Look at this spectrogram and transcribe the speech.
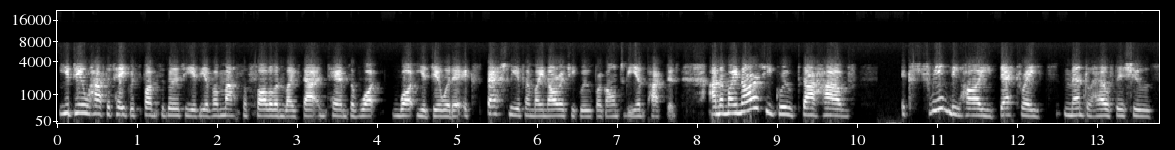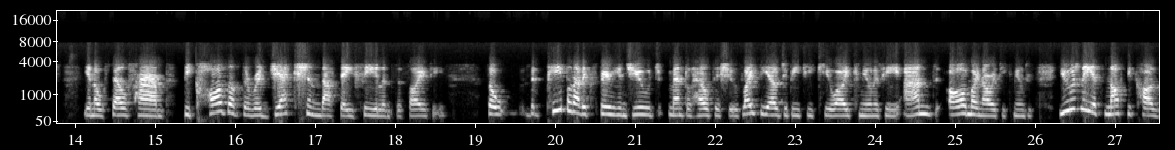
you do have to take responsibility if you have a massive following like that in terms of what what you do with it, especially if a minority group are going to be impacted. And a minority group that have extremely high death rates, mental health issues, you know, self harm because of the rejection that they feel in society. So the people that experience huge mental health issues, like the LGBTQI community and all minority communities, usually it's not because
